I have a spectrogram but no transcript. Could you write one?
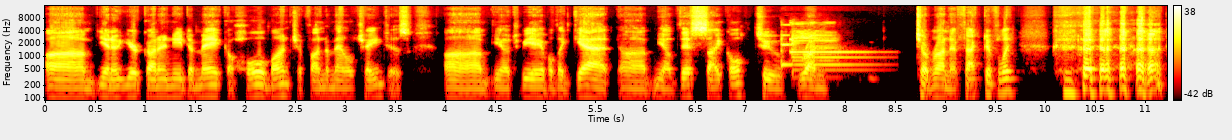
um, you know, you're going to need to make a whole bunch of fundamental changes, um, you know, to be able to get, uh, you know, this cycle to run to run effectively. Good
